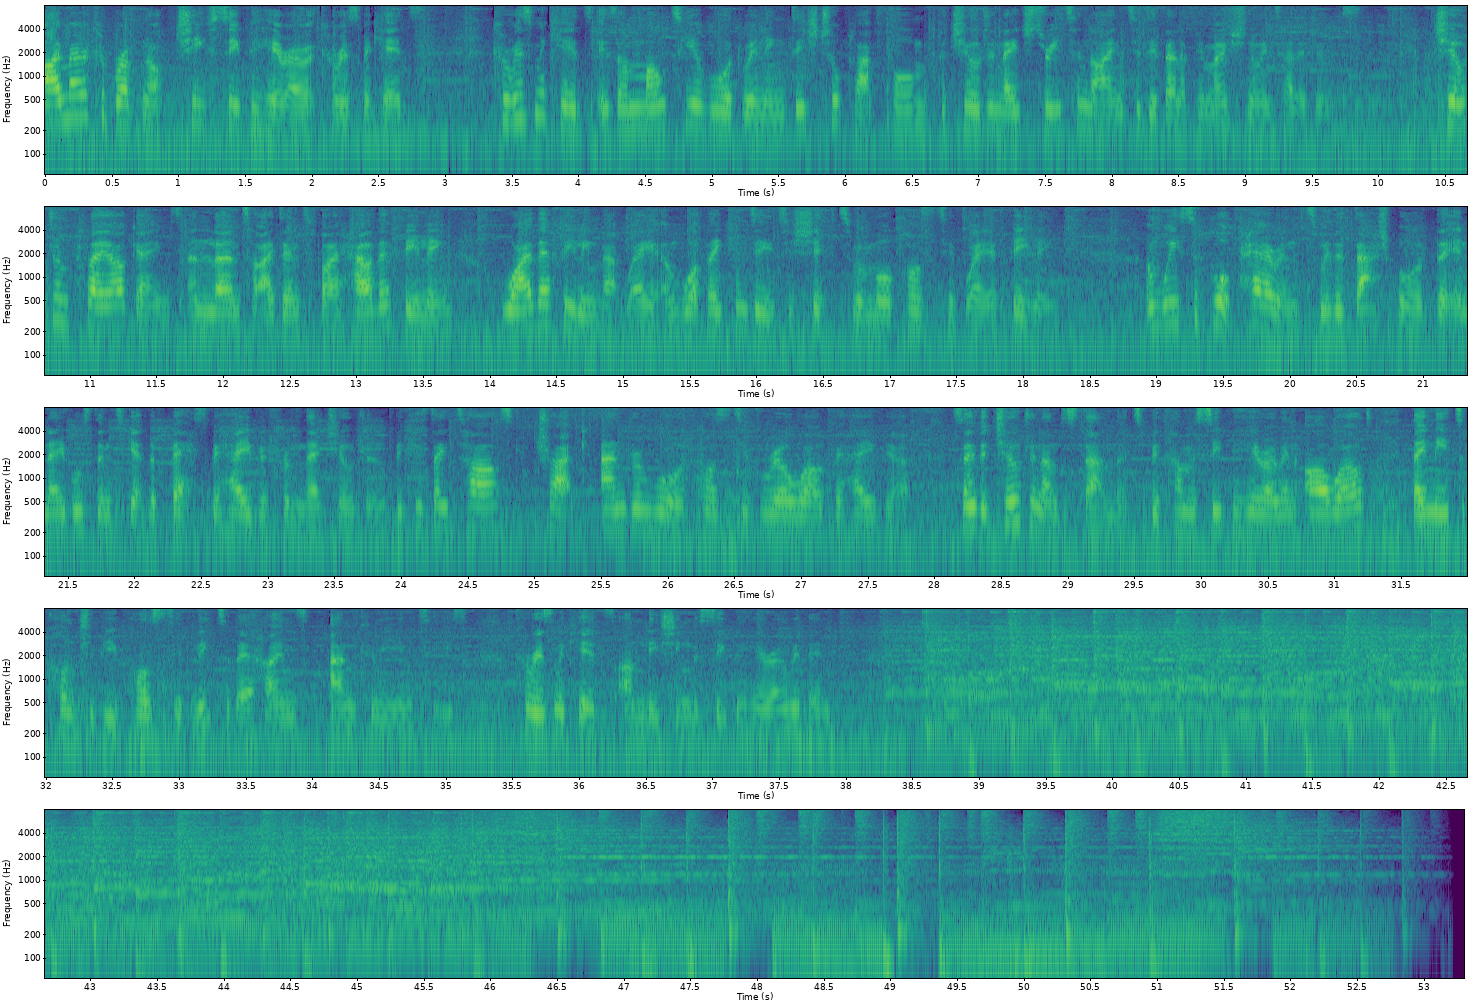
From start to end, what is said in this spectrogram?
I'm Erica Brugnock, Chief Superhero at Charisma Kids. Charisma Kids is a multi-award winning digital platform for children aged 3 to 9 to develop emotional intelligence. Children play our games and learn to identify how they're feeling, why they're feeling that way and what they can do to shift to a more positive way of feeling. And we support parents with a dashboard that enables them to get the best behaviour from their children because they task, track and reward positive real world behaviour so that children understand that to become a superhero in our world, they need to contribute positively to their homes and communities. Charisma Kids, unleashing the superhero within.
